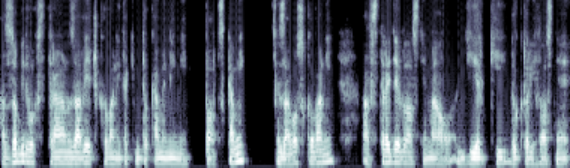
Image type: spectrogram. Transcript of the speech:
a z obidvoch strán zaviečkovaný takýmito kamennými plackami, zavoskovaný a v strede vlastne mal dierky, do ktorých vlastne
